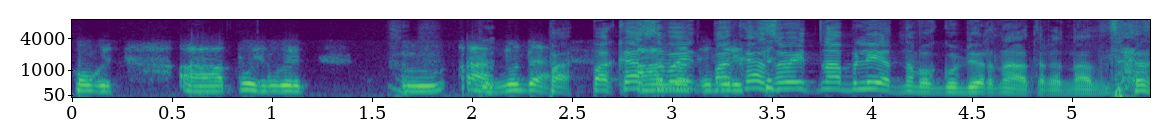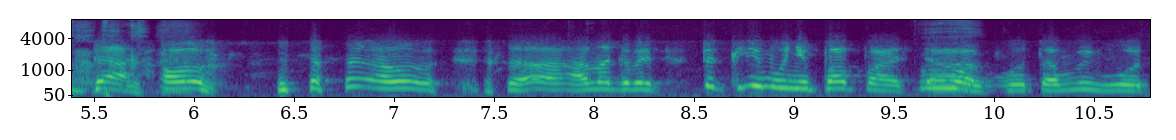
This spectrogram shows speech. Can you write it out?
Он говорит, а Путин говорит, а, ну да. Показывает, говорит, показывает на бледного губернатора, надо. Да, Она говорит, ты к нему не попасть. А вот. вот, а вы вот.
